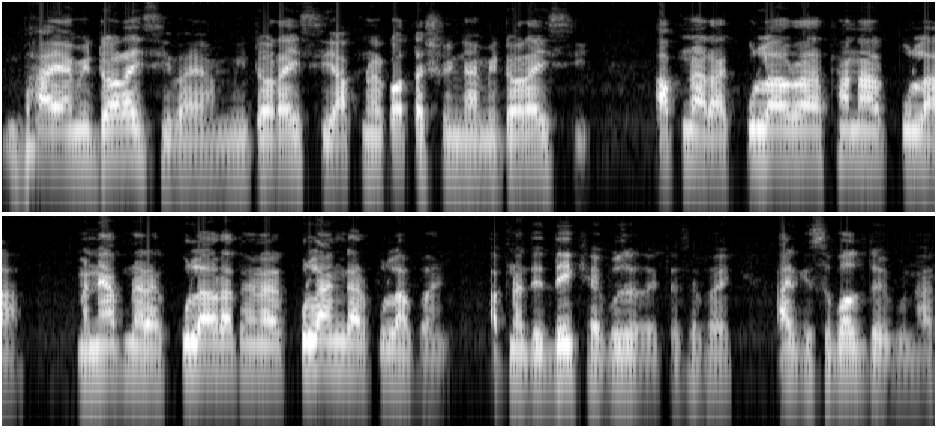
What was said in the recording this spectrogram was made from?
ভাই, আমি ডরাইছি ভাই, আমি ডরাইছি। আপনার কথা শুনে আমি ডরাইছি। আপনারা কুলাউড়া থানার পোলা মানে আপনারা কুলাউড়া থানার কুলাঙ্গার পোলা পাই আপনাদের দেখে বোঝা যাইতেছে ভাই, আর কিছু বলতে হইব না। আর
